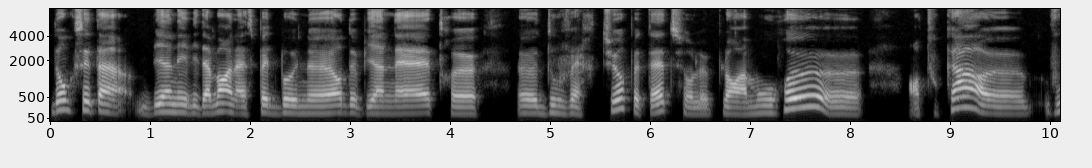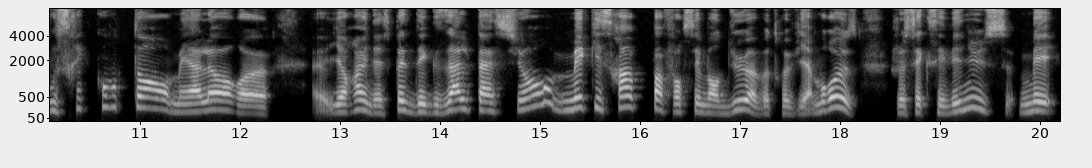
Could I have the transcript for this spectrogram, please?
Donc c'est un bien évidemment un aspect de bonheur, de bien-être, euh, d'ouverture peut-être sur le plan amoureux, en tout cas vous serez content, mais alors il y aura une espèce d'exaltation, mais qui sera pas forcément due à votre vie amoureuse. Je sais que c'est Vénus, mais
